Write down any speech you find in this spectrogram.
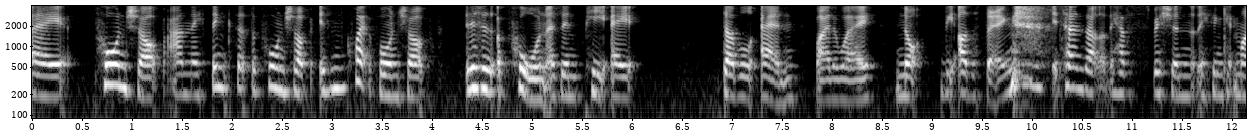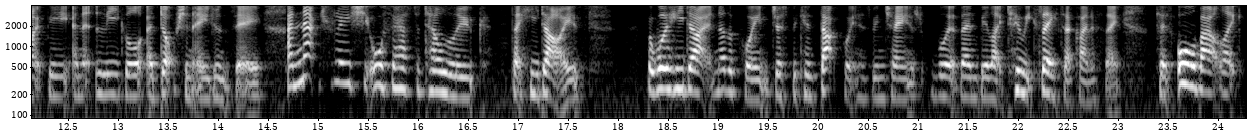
a pawn shop and they think that the pawn shop isn't quite a pawn shop. This is a pawn as in P-A double N, by the way, not the other thing. it turns out that they have a suspicion that they think it might be an illegal adoption agency. And naturally, she also has to tell Luke that he dies. But will he die at another point just because that point has been changed? Will it then be like two weeks later kind of thing? So it's all about like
